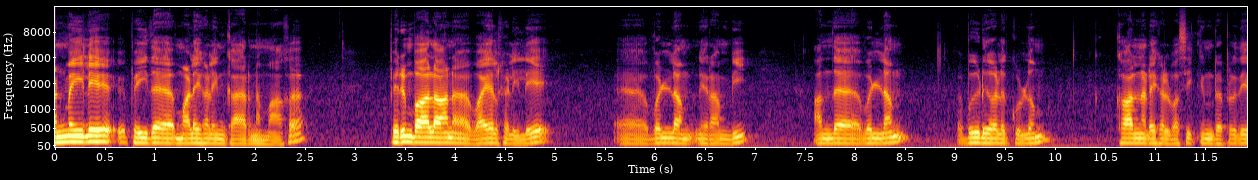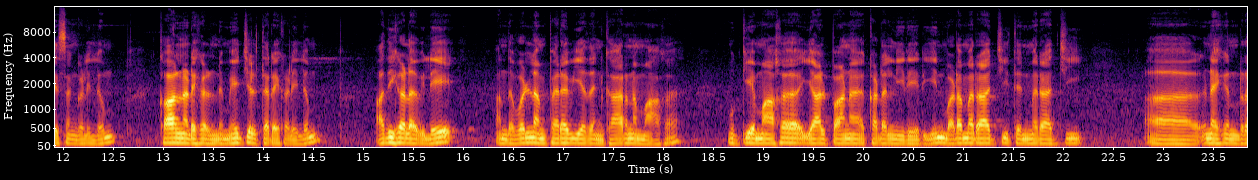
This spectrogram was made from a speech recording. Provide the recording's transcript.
அண்மையிலே பெய்த மழைகளின் காரணமாக பெரும்பாலான வயல்களிலே வெள்ளம் நிரம்பி அந்த வெள்ளம் வீடுகளுக்குள்ளும் கால்நடைகள் வசிக்கின்ற பிரதேசங்களிலும் கால்நடைகள் மேய்ச்சல் தரைகளிலும் அதிகளவிலே அந்த வெள்ளம் பரவியதன் காரணமாக முக்கியமாக யாழ்ப்பாண கடல் நீர் ஏரியின் வடமராட்சி தென்மராட்சி இணைகின்ற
